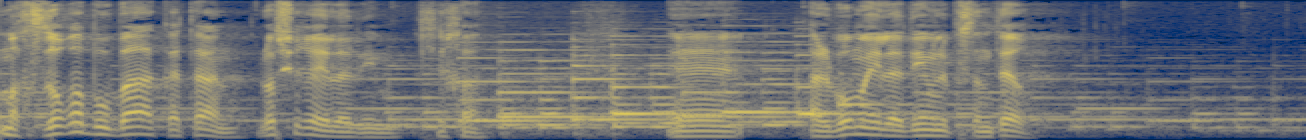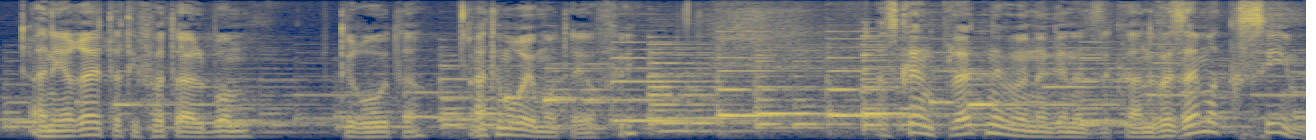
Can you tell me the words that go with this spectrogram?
מחזור הבובה הקטן, לא שירי ילדים, סליחה, אה, אלבום הילדים לפסנתר. אני אראה את עטיפת האלבום, תראו אותה, אתם רואים אותה יופי. אז כן, פלטנר מנגן את זה כאן, וזה מקסים.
